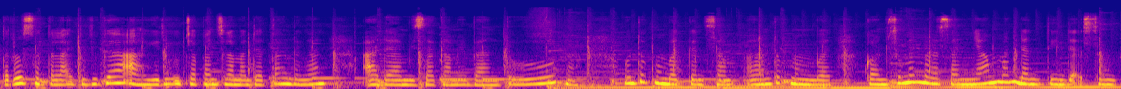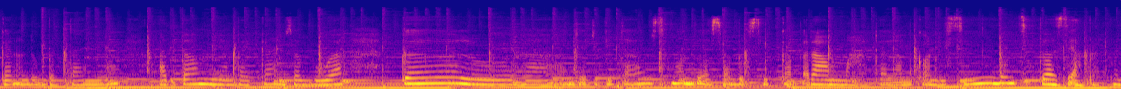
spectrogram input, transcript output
terus setelah itu juga akhiri ucapan selamat datang dengan ada yang bisa kami bantu? Nah untuk membuat konsum, untuk membuat konsumen merasa nyaman dan tidak sungkan untuk bertanya atau menyampaikan sebuah keluhan jadi kita harus senantiasa bersikap ramah dalam kondisi dan situasi apa pun.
